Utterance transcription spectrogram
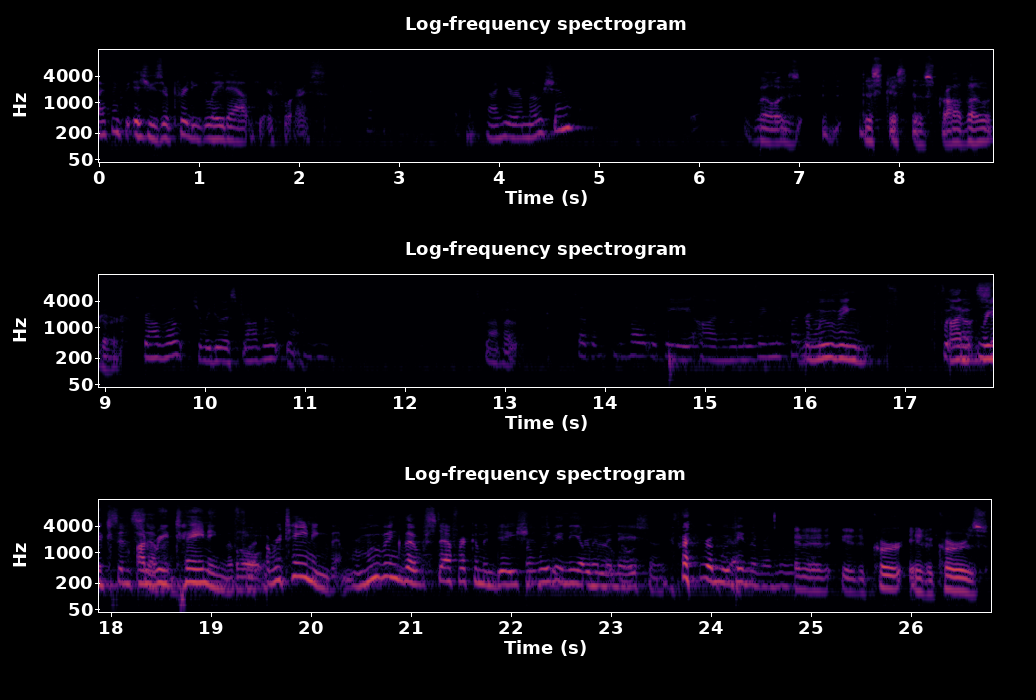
I think the issues are pretty laid out here for us. I hear a motion. Well, is this just a straw vote, or? Straw vote? Should we do a straw vote? Yeah. Straw vote. So the, the vote would be on removing the footnote? Removing On footnotes re- six and On seven. retaining the Well- foot, Retaining them, removing the staff recommendation. to removing the remove. elimination, right, removing the removal. And it, it occur, it occurs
